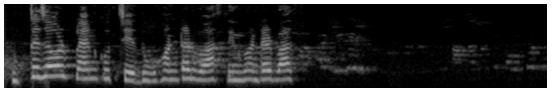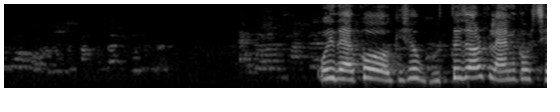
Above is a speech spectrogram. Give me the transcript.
ঘুরতে যাওয়ার প্ল্যান করছে? দু ঘণ্টার বাস, তিন ঘণ্টার বাস। ওই দেখো কিসব ঘুরতে যাওয়ার প্ল্যান করছে।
